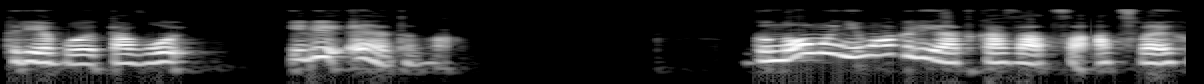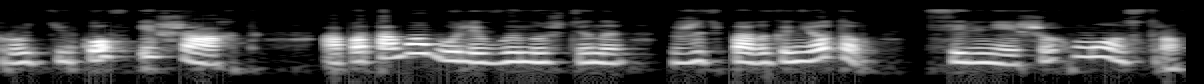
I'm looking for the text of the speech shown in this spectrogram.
требуя того или этого. Гномы не могли отказаться от своих рудников и шахт, а потому были вынуждены жить под гнетом сильнейших монстров.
